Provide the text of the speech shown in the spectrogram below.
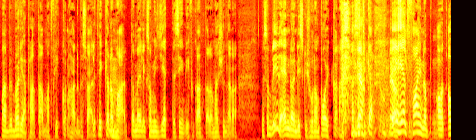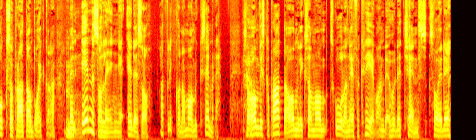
man börjar prata om att flickorna har det besvärligt, vilka mm. de har. De är liksom jättesignifikanta de här skillnaderna. Men så blir det ändå en diskussion om pojkarna. Alltså, ja. tycker, det är helt fint att, också prata om pojkarna. Men mm. än så länge är det så att flickorna mår mycket sämre. Så om vi ska prata om, liksom, om skolan är för krävande, hur det känns, så är det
